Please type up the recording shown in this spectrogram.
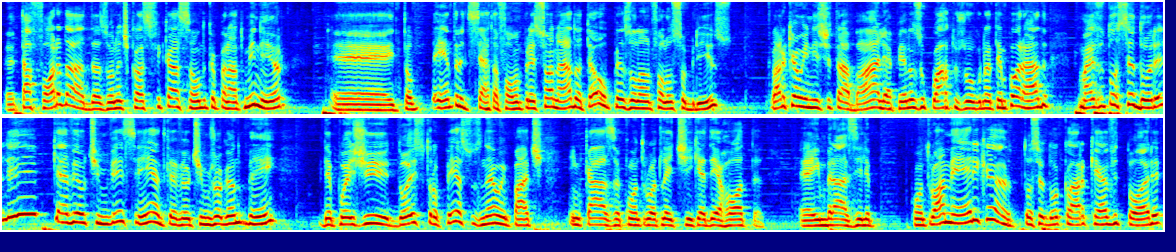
é, tá fora da, da zona de classificação do Campeonato Mineiro, é, então entra de certa forma pressionado, até o Pesolano falou sobre isso. Claro que é o início de trabalho, é apenas o quarto jogo na temporada, mas o torcedor ele quer ver o time vencendo, quer ver o time jogando bem depois de dois tropeços, né? O empate em casa contra o Atlético e a derrota é, em Brasília contra o América, o torcedor, claro, quer a vitória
